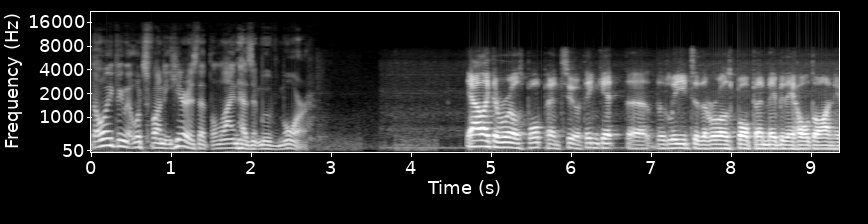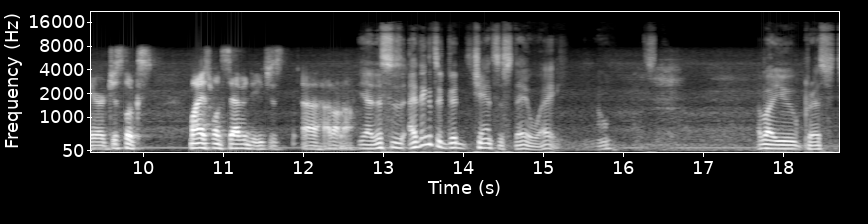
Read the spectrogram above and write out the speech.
The only thing that looks funny here is that the line hasn't moved more. Yeah, I like the Royals bullpen too. If they can get the the lead to the Royals bullpen, maybe they hold on here. It just looks minus 170. Just uh, I don't know. Yeah, this is. I think it's a good chance to stay away. You know. How about you, Chris?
